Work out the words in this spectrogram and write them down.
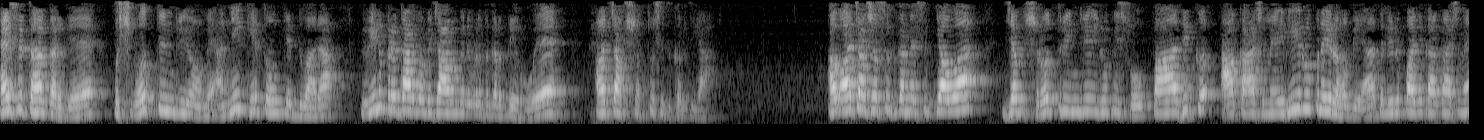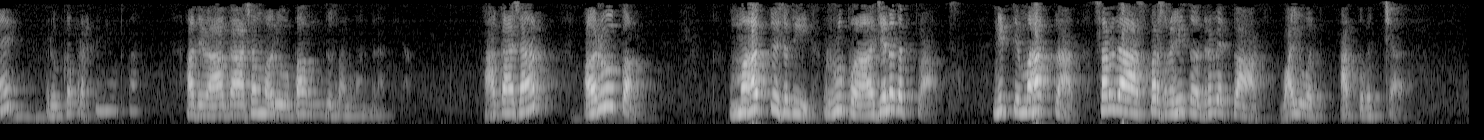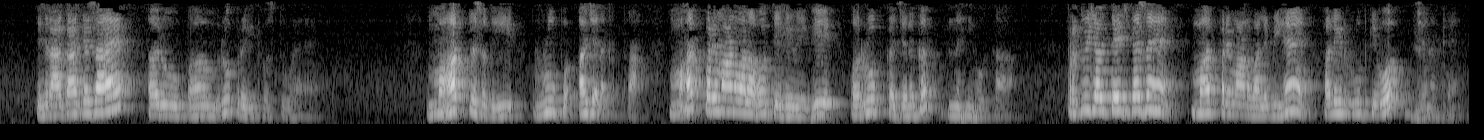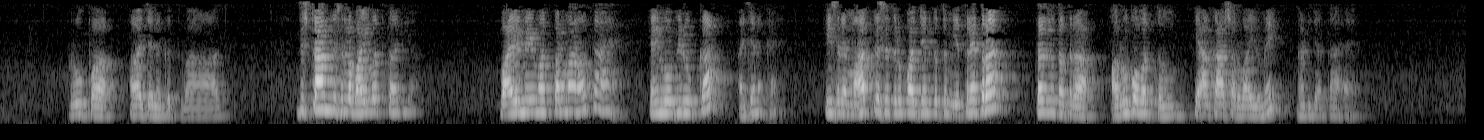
ऐसे कह करके उस श्रोत इंद्रियों में अनेक हेतुओं के द्वारा विभिन्न प्रकार के विचारों को निवृत्त करते हुए अचाक्षत्व सिद्ध कर दिया। अब अचाक्ष सिद्ध करने से क्या हुआ? जब श्रोत्र इंद्रिय रूपी सोपाधिक आकाश में भी रूप नहीं रह गया तो निरूपाधिक आकाश में रूप का प्रश्न नहीं अतः आकाशम अरूपम दूसरा अनुमान बना दिया। आकाशम अरूपम। महत्व सदी रूप अजनकत्वात् नित्य महत्वात्। सर्वदा स्पर्श रहित द्रव्यवाद वायुवत आत्मवच्छ। तीसरा आकाश कैसा है? अरूपम। रूप रहित वस्तु है। महत्व सदी रूप अजनक महत परिमाण वाला होते हुए भी और रूप का जनक नहीं होता। पृथ्वी जल तेज कैसे हैं? महत परिमाण वाले भी हैं और लेकिन रूप के वो जनक हैं। रूप अजनकवाद दृष्टान में वायुवत कह दिया। वायु में महत परिमाण होता है, लेकिन वो भी रूप का अजनक है। इसलिए महत्व से रूपाजनक तुम यत्र तत्र अरूपवत्तम आकाश और वायु में घट जाता है।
